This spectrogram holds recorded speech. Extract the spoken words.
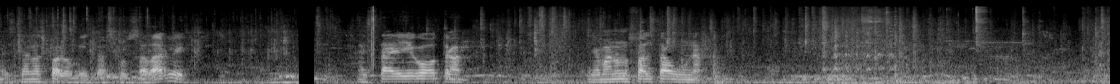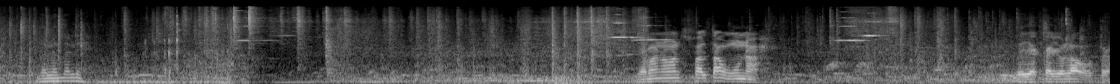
Ahí están las palomitas, pues a darle. Ahí está, llegó otra. Ya más no nos falta una. Dale, dale. Ya nos falta una. Ya, cayó la otra.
